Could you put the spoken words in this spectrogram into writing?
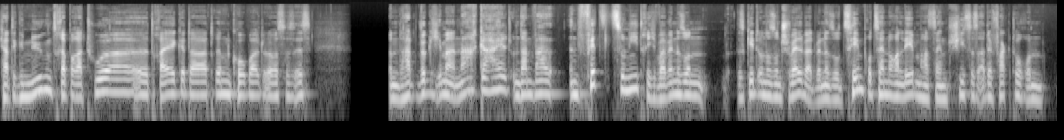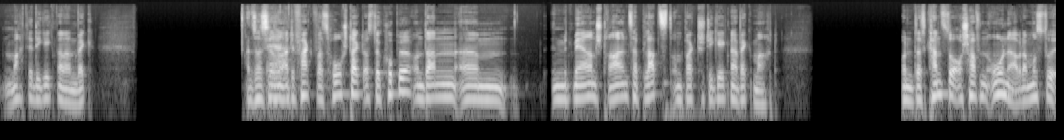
Ich hatte genügend Reparaturdreiecke da drin, Kobalt oder was das ist. Und hat wirklich immer nachgeheilt und dann war ein Fitz zu niedrig, weil wenn du so ein, es geht unter so einen Schwellwert, wenn du so 10% noch an Leben hast, dann schießt das Artefakt hoch und macht ja die Gegner dann weg. Also hast du ja so ein. Artefakt, was hochsteigt aus der Kuppel und dann ähm, mit mehreren Strahlen zerplatzt und praktisch die Gegner wegmacht. Und das kannst du auch schaffen ohne, aber da musst du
